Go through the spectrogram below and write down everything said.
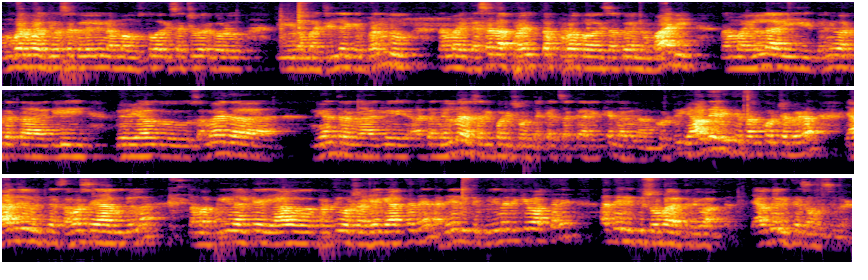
ಮುಂಬರುವ ದಿವಸಗಳಲ್ಲಿ ನಮ್ಮ ಉಸ್ತುವಾರಿ ಸಚಿವರುಗಳು ಈ ನಮ್ಮ ಜಿಲ್ಲೆಗೆ ಬಂದು ನಮ್ಮ ಈ ದಸರಾ ಪ್ರಯುಕ್ತ ಪೂರ್ವಭಾವಿ ಸಭೆಯನ್ನು ಮಾಡಿ ನಮ್ಮ ಎಲ್ಲ ಈ ಧ್ವನಿವರ್ಗತ ಆಗಲಿ ಬೇರೆ ಯಾವುದು ಸಮಯದ ನಿಯಂತ್ರಣ ಆಗಲಿ ಅದನ್ನೆಲ್ಲ ಸರಿಪಡಿಸುವಂತ ಕೆಲಸ ಕಾರ್ಯಕ್ಕೆ ನಾವೆಲ್ಲ ಅನ್ಕೊಳ್ತೀವಿ. ಯಾವುದೇ ರೀತಿಯ ಸಂಕೋಚ ಬೇಡ, ಯಾವುದೇ ರೀತಿಯ ಸಮಸ್ಯೆ ಆಗುವುದಿಲ್ಲ. ನಮ್ಮ ಪ್ರೀನಲಿಕೆ ಯಾವ ಪ್ರತಿ ವರ್ಷ ಹೇಗೆ ಆಗ್ತದೆ, ಅದೇ ರೀತಿ ಪ್ರೀನಲಿಕೆಯೂ ಆಗ್ತದೆ ಅದೇ ರೀತಿ ಶೋಭಾಯಾತ್ರೆಯೂ ಆಗ್ತದೆ. ಯಾವುದೇ ರೀತಿಯ ಸಮಸ್ಯೆ ಬೇಡ.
